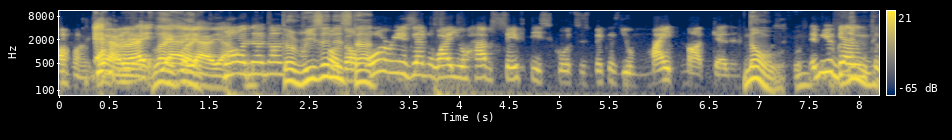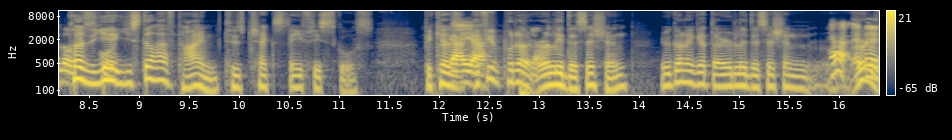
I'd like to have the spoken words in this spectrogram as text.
Oh my yeah, right, Like- yeah, like- yeah, yeah. No, no, no. The no, reason no. is the that whole reason why you have safety schools is because you might not get into no, those. If you get into those because you schools, you still have time to check safety schools, because Yeah, yeah. if you put an Yeah. early decision, you're gonna get the early decision Yeah, and then,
